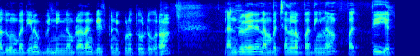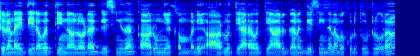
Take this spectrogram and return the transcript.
அதுவும் பார்த்திங்கன்னா வின்னிங் நம்பராக தான் கெஸ் பண்ணி கொடுத்து விட்டுக்கிறோம். நண்பர்களே நம்ம சேனலில் பார்த்தீங்கன்னா பத்து எட்டு ரெண்டாயிரத்தி இருபத்தி நாலோட கெஸிங் தான் காருண்ய கம்பெனி. அறுநூற்றி அறுபத்தி ஆறுக்கான கெஸ்ஸிங் தான் நம்ம கொடுத்து விட்ருக்குறோம்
